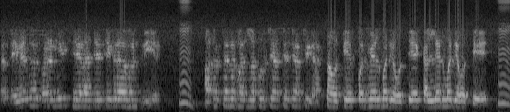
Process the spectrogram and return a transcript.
तर देवेंद्र फडणवीस हे राज्याचे गृहमंत्री आहेत. हम्म, सातत्यानं बदलापूरच्या अत्याचारची घटना होते पनवेलमध्ये होते कल्याणमध्ये होते हम्म,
